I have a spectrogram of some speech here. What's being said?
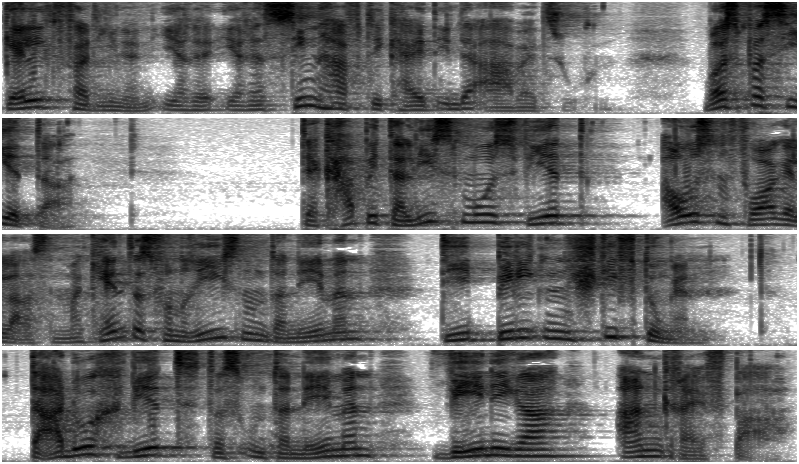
Geld verdienen, ihre, ihre Sinnhaftigkeit in der Arbeit suchen. Was passiert da? Der Kapitalismus wird außen vor gelassen. Man kennt das von Riesenunternehmen, die bilden Stiftungen. Dadurch wird das Unternehmen weniger angreifbar.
